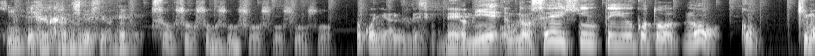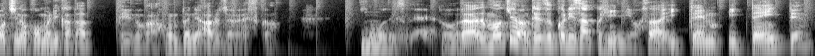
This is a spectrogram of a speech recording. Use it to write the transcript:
品っていう感じですよね。そうそうそうそうそうそうそうそう。どこにあるんでしょうね。見えの製品っていうことのこう気持ちのこもり方っていうのが本当にあるじゃないですか。そうですね。そう。だからもちろん手作り作品にはさ、一点一点一点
